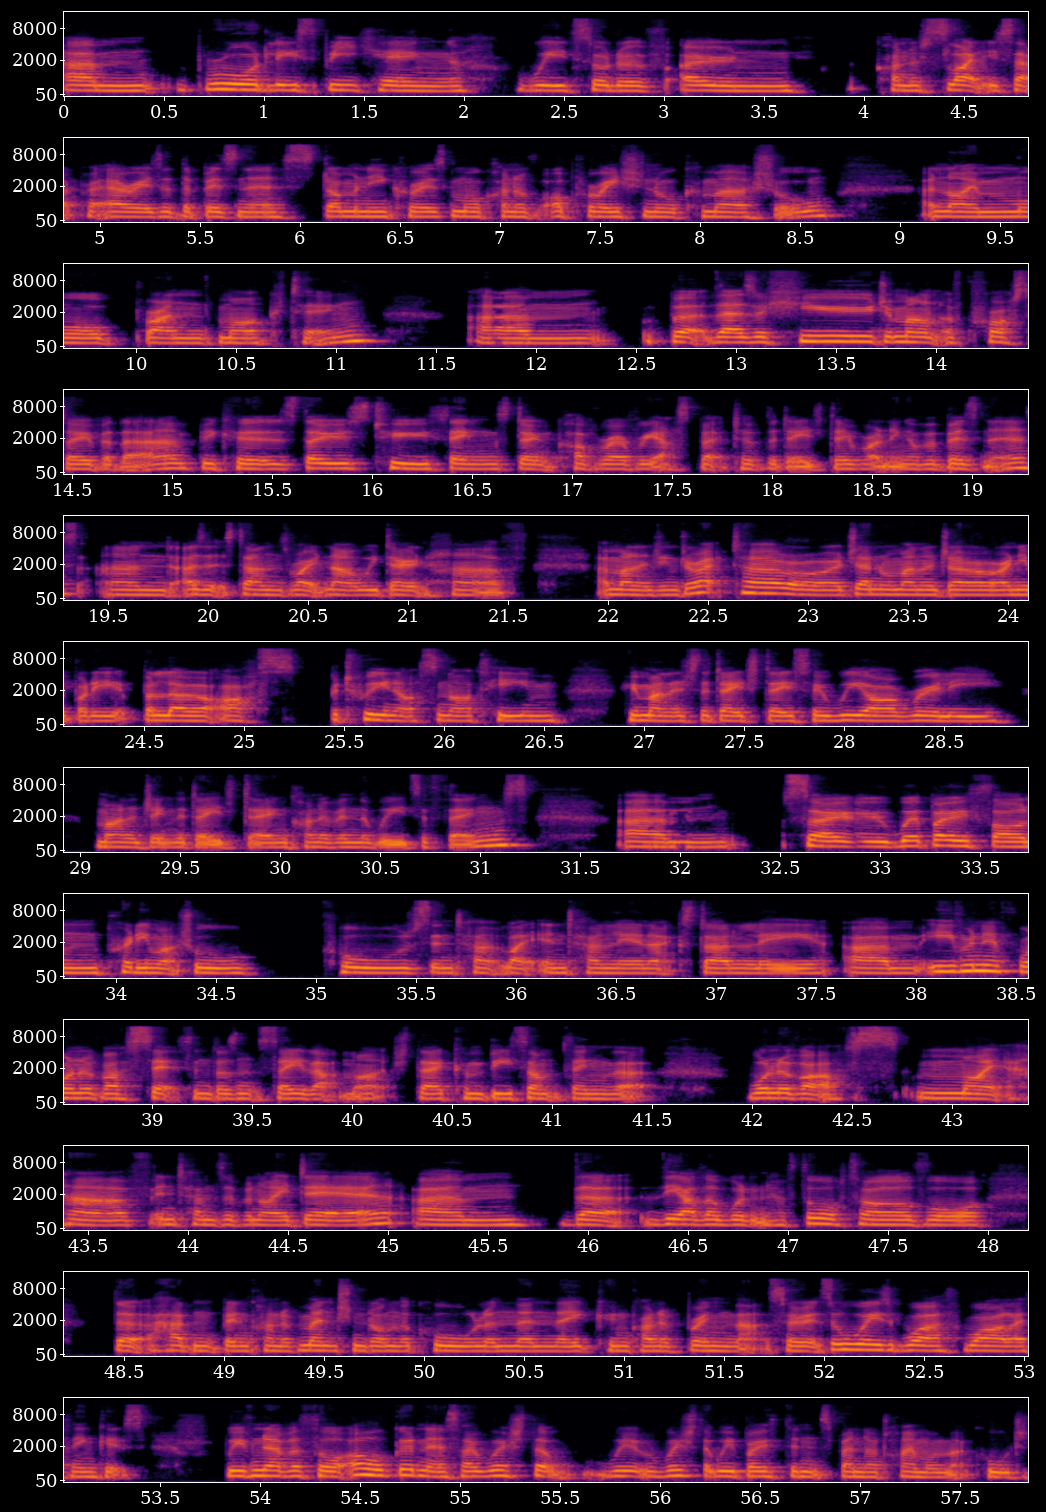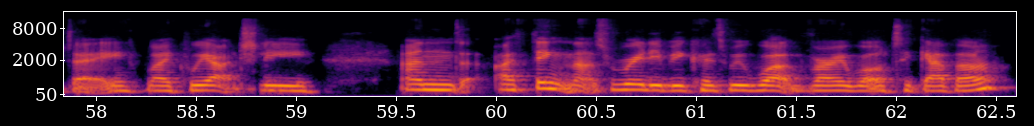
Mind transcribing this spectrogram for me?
um, broadly speaking, we sort of own kind of slightly separate areas of the business. Dominika is more kind of operational commercial and I'm more brand marketing. Um, but there's a huge amount of crossover there because those two things don't cover every aspect of the day-to-day running of a business. And as it stands right now, we don't have a managing director or a general manager or anybody below us, between us and our team who manage the day-to-day. So we are really managing the day-to-day and kind of in the weeds of things. Um, so we're both on pretty much all calls inter- like internally and externally um, even if one of us sits and doesn't say that much there can be something that one of us might have in terms of an idea um, that the other wouldn't have thought of or that hadn't been kind of mentioned on the call and then they can kind of bring that. So it's always worthwhile. I think it's we've never thought oh goodness i wish that we wish that we both didn't spend our time on that call today. Like we actually and i think that's really because we work very well together.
